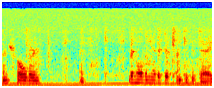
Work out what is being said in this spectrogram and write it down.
controller. I've been holding it a good chunk of the day.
